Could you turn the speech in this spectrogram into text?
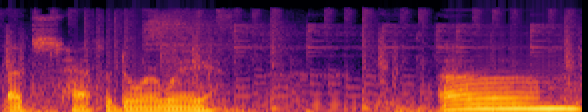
That's half the doorway. Um.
